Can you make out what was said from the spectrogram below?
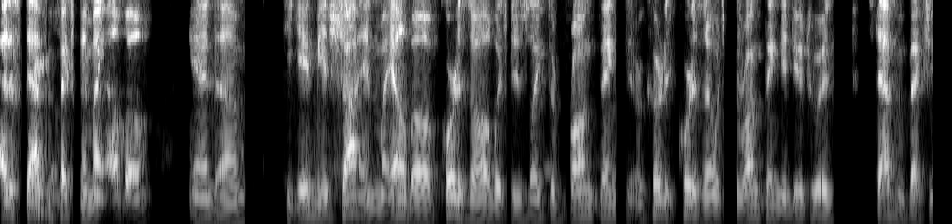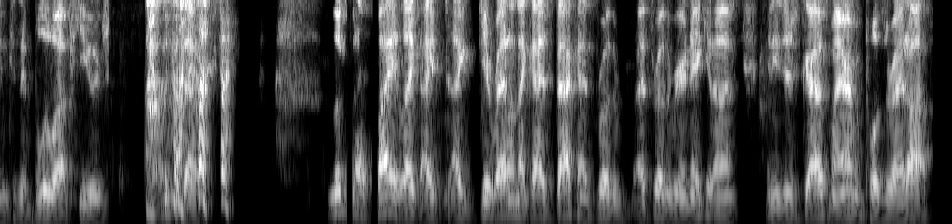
I had a staph infection in my elbow, and um, he gave me a shot in my elbow of cortisol, which is like the wrong thing, or corti- cortisone, which is the wrong thing to do to a staph infection because it blew up huge. Look at that. Look at that fight! Like I, I get right on that guy's back and I throw the, I throw the rear naked on, and he just grabs my arm and pulls it right off.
